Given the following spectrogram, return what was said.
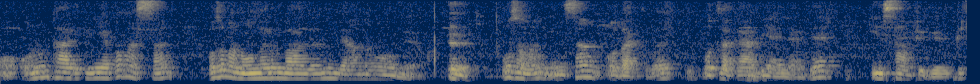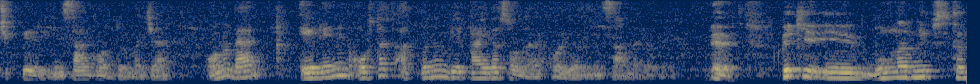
o- onun tarifini yapamazsan o zaman onların varlığının bir anlamı olmuyor. Evet. O zaman insan odaklı mutlaka bir yerlerde insan figürü, küçük bir insan kondurmaca. Onu ben evrenin ortak aklının bir paydası olarak koyuyorum insanlara. Evet. Peki e, bunların hepsi tabii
